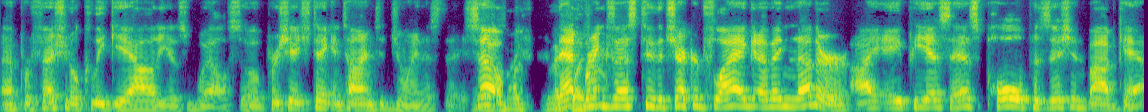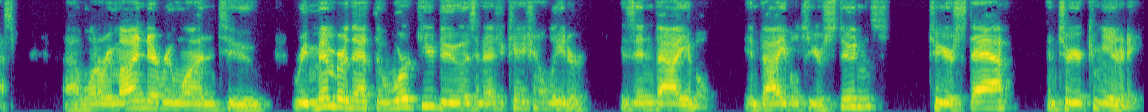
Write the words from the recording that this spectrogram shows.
uh, professional collegiality as well. So appreciate you taking time to join us today. So my, my that pleasure. brings us to the checkered flag of another IAPSS pole position Bobcast. I want to remind everyone to remember that the work you do as an educational leader is invaluable, invaluable to your students, to your staff, and to your community.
